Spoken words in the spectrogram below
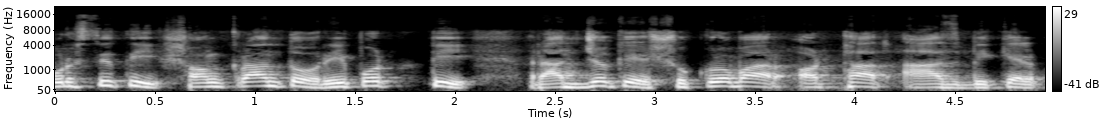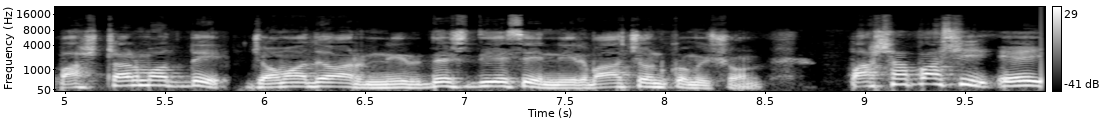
পরিস্থিতি সংক্রান্ত রিপোর্টটি রাজ্যকে শুক্রবার, অর্থাৎ আজ বিকেল পাঁচটার মধ্যে জমা দেওয়ার নির্দেশ দিয়েছে নির্বাচন কমিশন। পাশাপাশি এই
